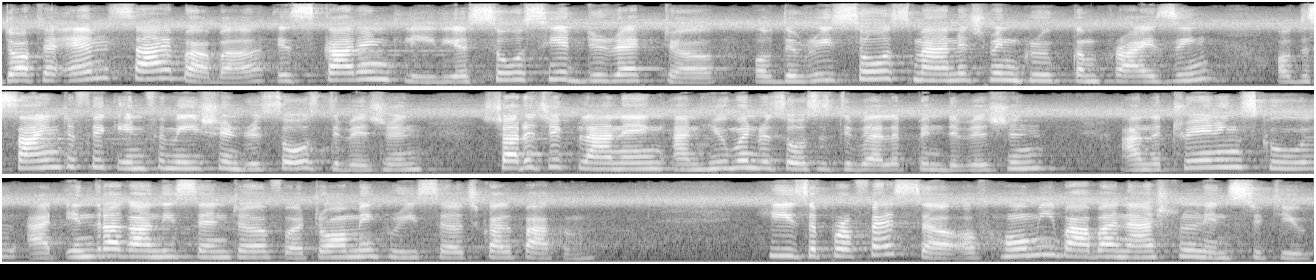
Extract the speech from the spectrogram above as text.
Dr. M. Sai Baba is currently the Associate Director of the Resource Management Group comprising of the Scientific Information Resource Division, Strategic Planning and Human Resources Development Division, and the Training School at Indira Gandhi Center for Atomic Research, Kalpakkam. He is a professor of Homi Bhabha National Institute.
